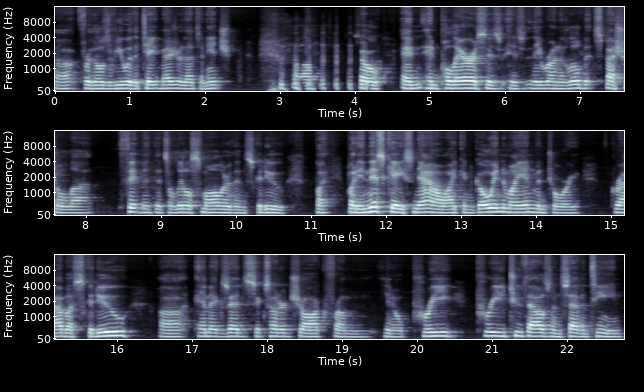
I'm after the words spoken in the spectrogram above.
Uh, for those of you with a tape measure, that's an inch. Um, so and and Polaris is is they run a little bit special uh, fitment that's a little smaller than Ski-Doo, but but in this case now I can go into my inventory, grab a Ski-Doo uh, MXZ 600 shock from you know pre pre 2017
